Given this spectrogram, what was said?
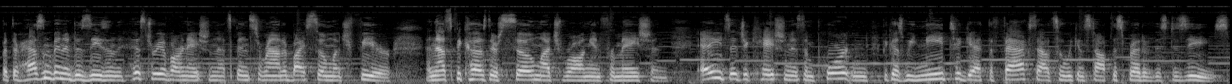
But there hasn't been a disease in the history of our nation that's been surrounded by so much fear, and that's because there's so much wrong information. AIDS education is important because we need to get the facts out so we can stop the spread of this disease.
